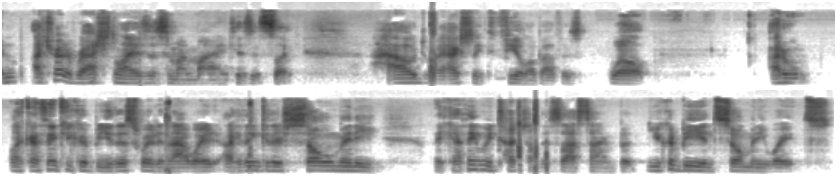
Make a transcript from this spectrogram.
and I try to rationalize this in my mind because it's like how do I actually feel about this? Well, I don't like I think you could be this weight and that weight. I think there's so many like I think we touched on this last time, but you could be in so many weights.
